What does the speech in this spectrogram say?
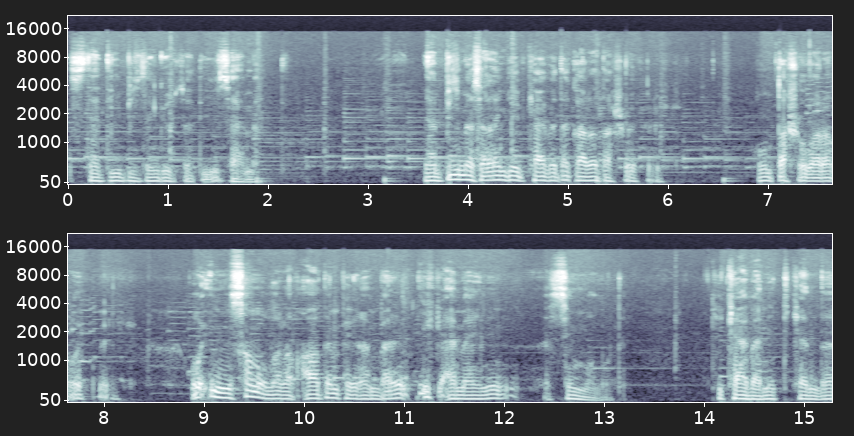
istədiyi bizdən gözlədiyi zəhmətdir. Yəni biz məsələn gedib Kəbədə qara daşı öpürük. Onu daş olaraq öpmürük. O insan olaraq Adəm peyğəmbərin ilk əməyinin simvoludur. Ki Kəbəni tikəndə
